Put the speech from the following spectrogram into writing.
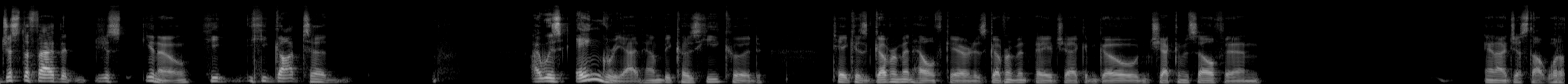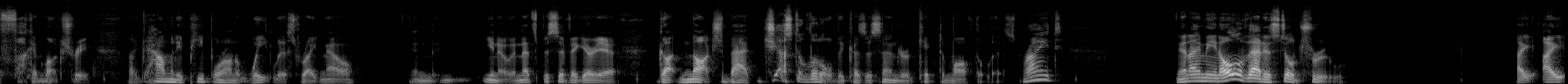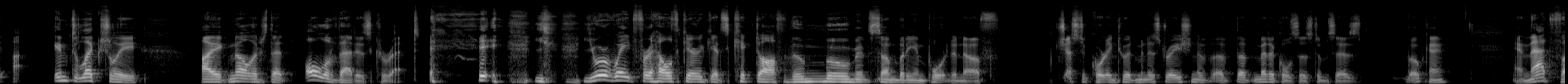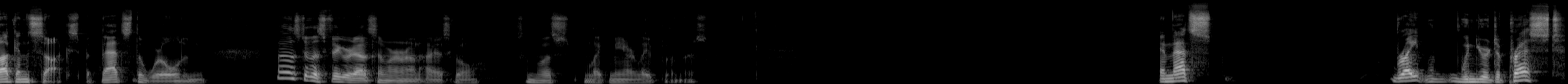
just the fact that just you know he he got to I was angry at him because he could take his government health care and his government paycheck and go and check himself in. And I just thought, what a fucking luxury. Like, how many people are on a wait list right now? And, you know, in that specific area got notched back just a little because a senator kicked him off the list, right? And I mean, all of that is still true. I, I, intellectually, I acknowledge that all of that is correct. Your wait for healthcare gets kicked off the moment somebody important enough, just according to administration of, of the medical system, says, okay. And that fucking sucks, but that's the world, and most of us figure it out somewhere around high school. Some of us, like me, are late bloomers. And that's right when you're depressed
